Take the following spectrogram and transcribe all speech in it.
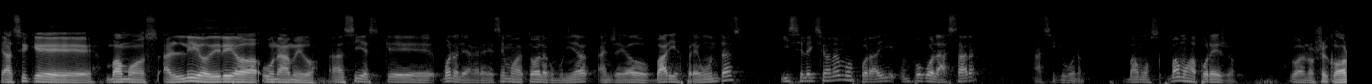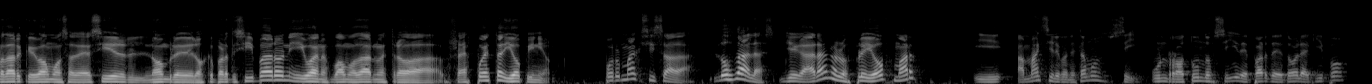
así que vamos al lío, diría un amigo. Así es que, bueno, le agradecemos a toda la comunidad. Han llegado varias preguntas y seleccionamos por ahí un poco al azar. Así que, bueno, vamos, vamos a por ello. Bueno, recordar que vamos a decir el nombre de los que participaron y bueno, vamos a dar nuestra respuesta y opinión. Por Maxi Sada, ¿los Dallas llegarán a los playoffs, Mark? Y a Maxi le contestamos sí, un rotundo sí de parte de todo el equipo.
